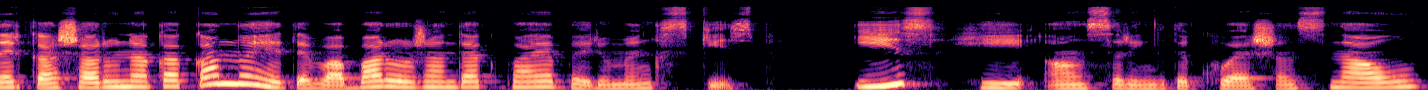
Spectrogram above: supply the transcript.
Ներկա շարունակականն է, հետևաբար օժանդակ բայը բերում ենք սկիզբ։ Is he answering the questions now?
